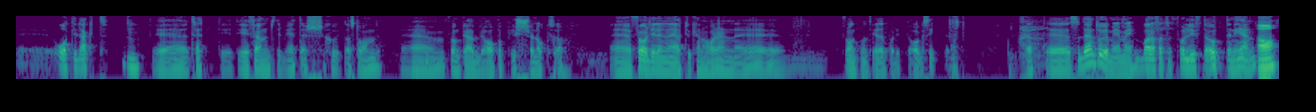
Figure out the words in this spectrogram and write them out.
eh, återjakt. Mm. Eh, 30 till 50 meters skjutavstånd. Eh, funkar bra på pyrschen också. Eh, fördelen är att du kan ha den eh, frontmonterad på ditt dagsikte. Då. Så, att, eh, så den tog jag med mig, bara för att få lyfta upp den igen. Ja,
